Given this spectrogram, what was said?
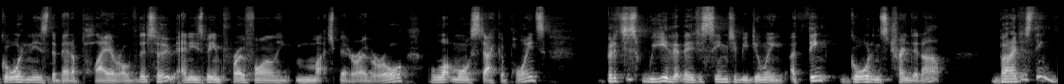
Gordon is the better player of the two, and he's been profiling much better overall, a lot more stack of points. But it's just weird that they just seem to be doing. I think Gordon's trended up, but I just think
